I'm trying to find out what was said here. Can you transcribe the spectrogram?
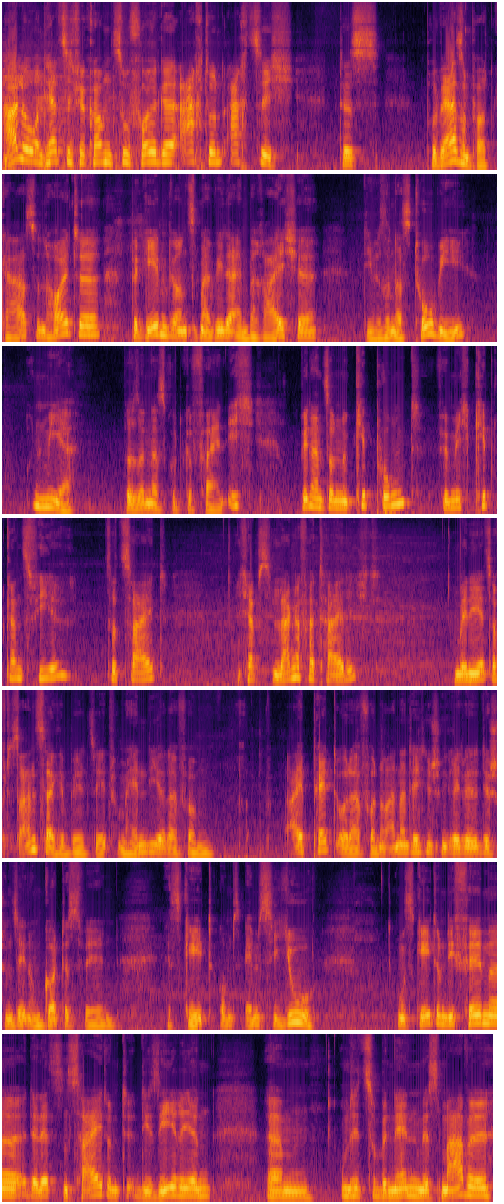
Hallo und herzlich willkommen zu Folge 88 des Proversum Podcasts. Und heute begeben wir uns mal wieder in Bereiche, die besonders Tobi und mir besonders gut gefallen. Ich bin an so einem Kipppunkt. Für mich kippt ganz viel zurzeit. Ich habe es lange verteidigt. Und wenn ihr jetzt auf das Anzeigebild seht, vom Handy oder vom iPad oder von einem anderen technischen Gerät, werdet ihr schon sehen, um Gottes Willen, es geht ums MCU. Und es geht um die Filme der letzten Zeit und die Serien, ähm, um sie zu benennen, Miss Marvel,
